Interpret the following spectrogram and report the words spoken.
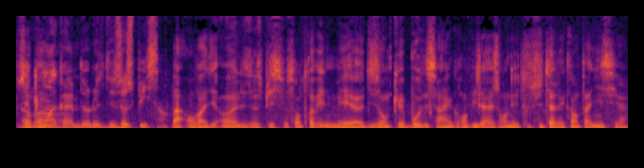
Vous êtes ah loin bah, quand même de, des hospices. Hein. Bah, on va dire, oh, les hospices au centre-ville, mais euh, disons que Beaune, c'est un grand village. On est tout de suite à la campagne ici. Hein.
